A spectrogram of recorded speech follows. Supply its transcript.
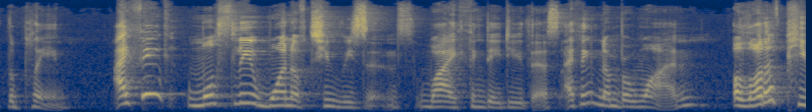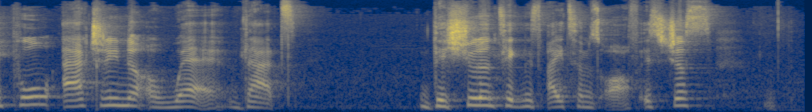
the plane? I think mostly one of two reasons why I think they do this. I think number one, a lot of people are actually not aware that they shouldn't take these items off. It's just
